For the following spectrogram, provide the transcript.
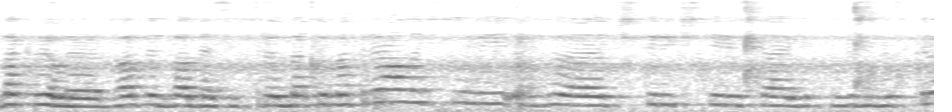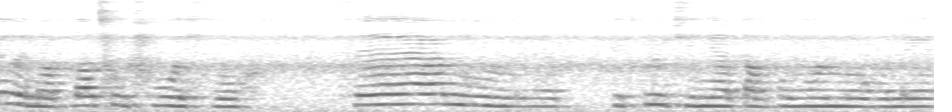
Закрили 2210 придбати матеріали в сумі е, 4400, відповідно відкрили на оплату послуг. Це підключення там, по-моєму, вони е,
